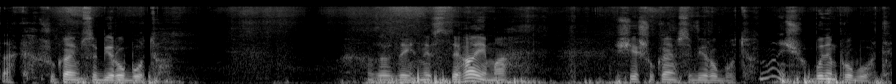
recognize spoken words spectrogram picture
Так, шукаємо собі роботу. Завжди не встигаємо, а ще шукаємо собі роботу. Ну нічого, будемо пробувати.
